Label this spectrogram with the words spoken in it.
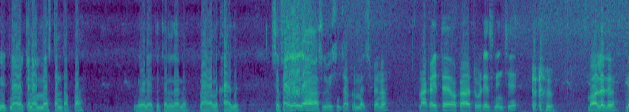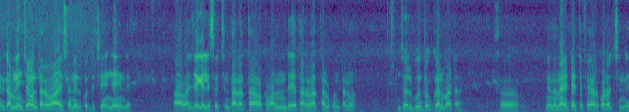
వీటిని ఎవరికైనా అమ్మేస్తాను తప్ప నేనైతే తినలేను. నా వల్ల కాదు. సో ఫైనల్గా అసలు విషయం చెప్పడం మర్చిపోయాను. నాకైతే ఒక టూ డేస్ నుంచి బాగాలేదు మీరు గమనించే ఉంటారు వాయిస్ అనేది కొద్ది చేంజ్ అయింది. ఆ వైజాగ్ వెళ్ళేసి వచ్చిన తర్వాత ఒక వన్ డే తర్వాత అనుకుంటాను. జలుబు దగ్గు అనమాట సో నిన్న నైట్ అయితే ఫీవర్ కూడా వచ్చింది.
